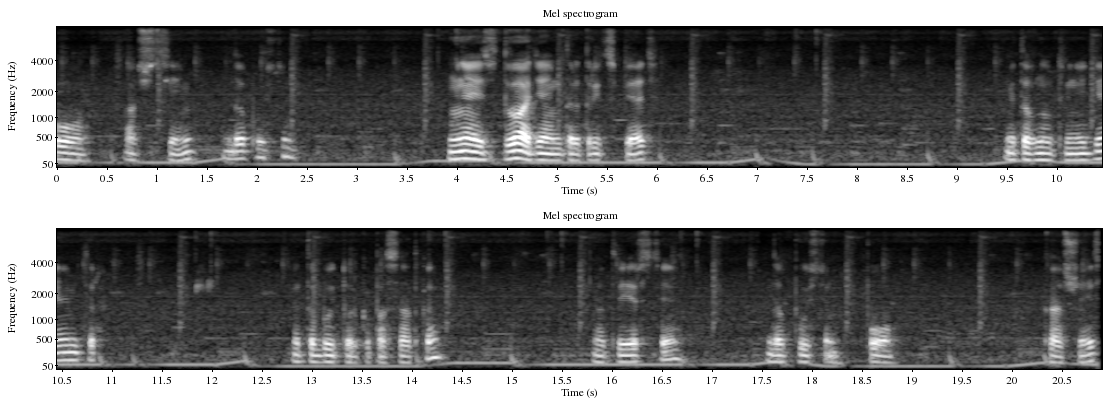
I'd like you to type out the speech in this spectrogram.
По H7, допустим. У меня есть два диаметра 35. Это внутренний диаметр. Это будет только посадка. Отверстие. Допустим, по К6.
